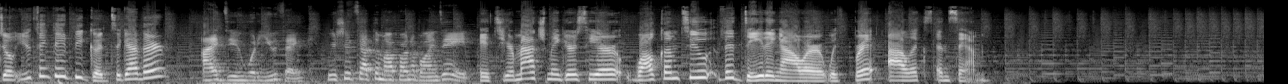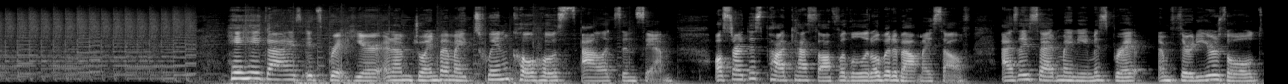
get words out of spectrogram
Don't you think they'd be good together? I do. What do you think? We should set them up on a blind date. It's your matchmakers here. Welcome to the Dating Hour with Britt, Alex, and Sam. Hey, hey guys, it's Britt here, and I'm joined by my twin co hosts, Alex and Sam. I'll start this podcast off with a little bit about myself. As I said, my name is Britt. I'm 30 years old,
